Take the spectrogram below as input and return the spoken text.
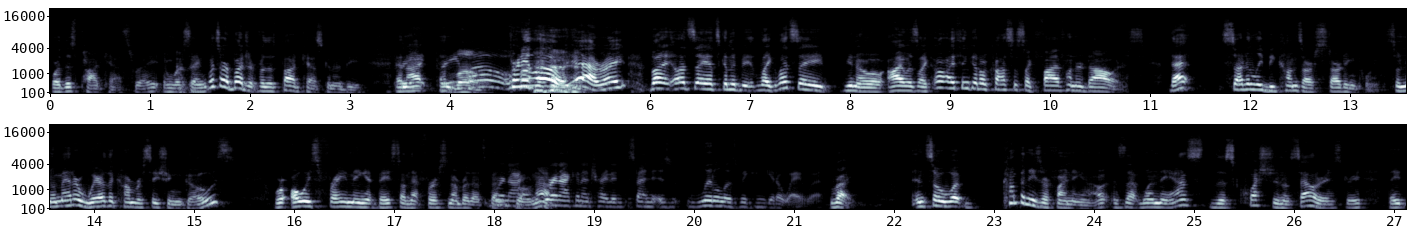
or this podcast, right? And we're Okay. saying, what's our budget for this podcast going to be? and I pretty and- Low. low. pretty low, yeah, right. But let's say it's going to be like, let's say you know, I was like, oh, I think it'll cost us like five hundred dollars. That suddenly becomes our starting point. So no matter where the conversation goes, we're always framing it based on that first number that's been we're not thrown out. we're not going to try to spend as little as we can get away with. Right. And so what companies are finding out is that when they ask this question of salary history, they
